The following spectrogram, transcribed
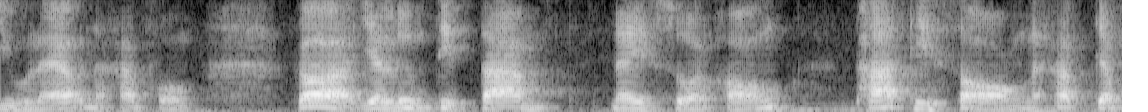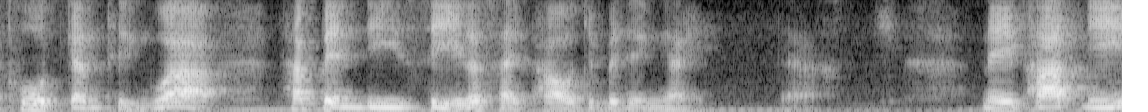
อยู่แล้วนะครับผมก็อย่าลืมติดตามในส่วนของพาร์ทที่ 2 นะครับ จะพูดกันถึงว่าถ้าเป็น DC และสายเพาจะเป็นยังไง ในพาร์ทนี้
